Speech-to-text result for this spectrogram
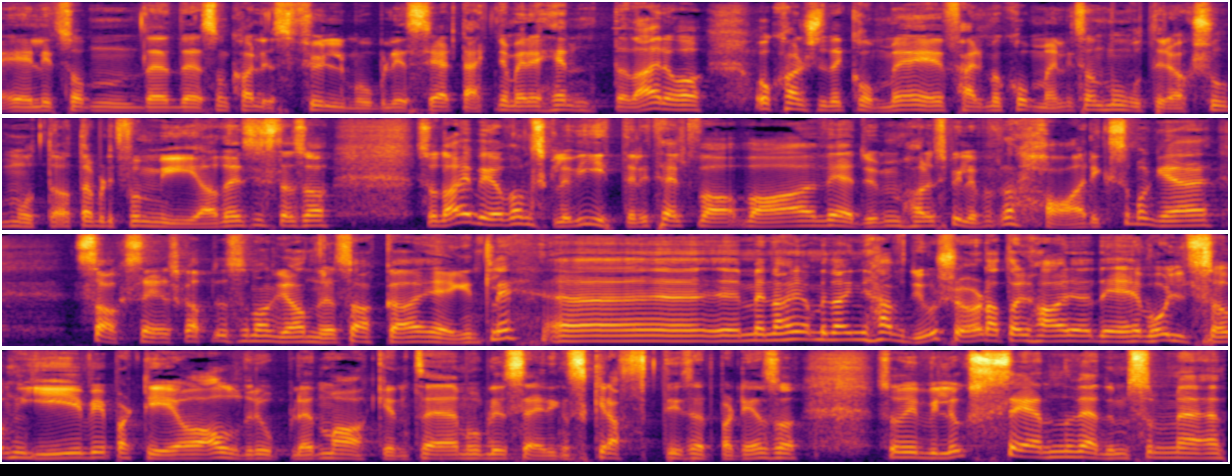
er litt sånn det, det, som kalles fullmobilisert. Det er ikke noe mer å hente der. Og, og kanskje det kommer, er i ferd med å komme en litt sånn motreaksjon mot det, at det har blitt for mye av det siste. Så, så da er det jo vanskelig å vite litt helt hva, hva Vedum har å spille på. for Han har ikke så mange sakseierskap til så mange andre saker, egentlig. Eh, men han, men han hevder jo sjøl at han har det voldsom giv i partiet og aldri opplevd maken til mobiliseringskraft i Senterpartiet. Så, så vi vil jo se en Vedum som er,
